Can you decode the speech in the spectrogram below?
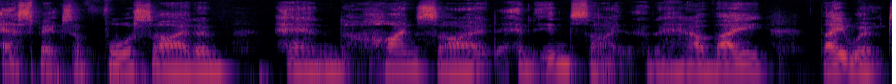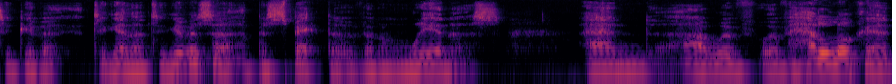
aspects of foresight and, and hindsight and insight and how they, they work to give it, together to give us a, a perspective and awareness. And uh, we've, we've had a look at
